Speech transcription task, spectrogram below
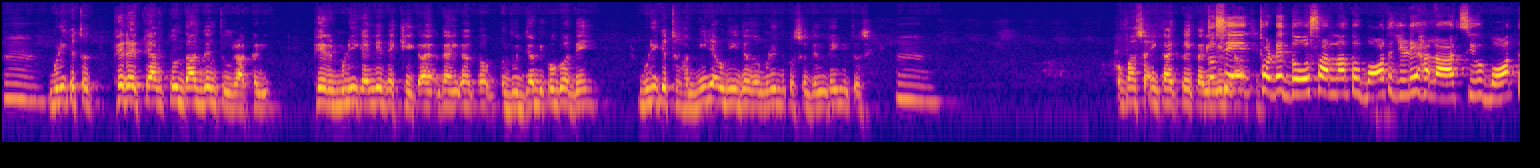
ਹੂੰ। ਬੁੜੀ ਕਿੱਥੋਂ ਫਿਰ ਚੱਲ ਤੂੰ 10 ਦਿਨ ਤੂੰ ਰੱਖ ਲਈ। ਫਿਰ ਬੁੜੀ ਕਹਿੰਦੀ ਦੇਖੀ ਕਹੇਗਾ ਤਾਂ ਦੂਜਾ ਵੀ ਕੋਗੋ ਦੇ। ਬੁੜੀ ਕਿੱਥੋਂ ਹੱਗੀ ਜਾਊਗੀ ਜਦੋਂ ਬੁੜੀ ਨੂੰ ਕੁਛ ਦਿੰਦੇ ਹੀ ਨਹੀਂ ਤੁਸੀਂ। ਹੂੰ। ਉਹ ਬਸ ਐਂ ਕਰਕੇ ਕਰੀ ਤੁਸੀਂ ਤੁਹਾਡੇ 2 ਸਾਲਾਂ ਤੋਂ ਬਹੁਤ ਜਿਹੜੇ ਹਾਲਾਤ ਸੀ ਉਹ ਬਹੁਤ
